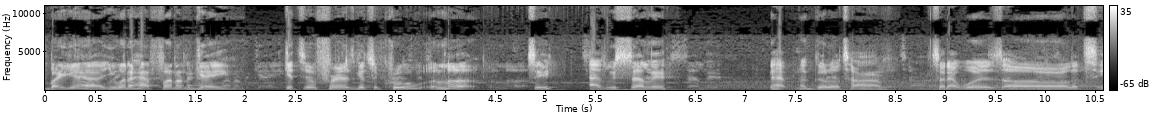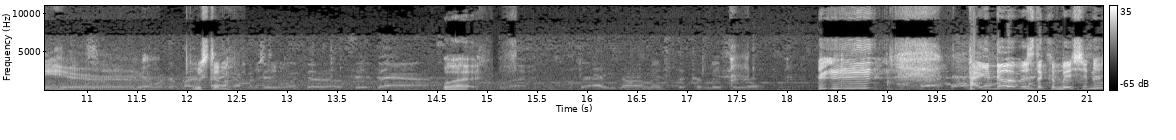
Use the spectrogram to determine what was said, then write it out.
But yeah, you wanna have fun on the game. Get your friends, get your crew. Look, see, as we selling, we're having a good old time. So that was uh, let's see here. We still down. What? How you doing, Mr. Commissioner? Mm-mm. How you doing, Mr. Commissioner?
